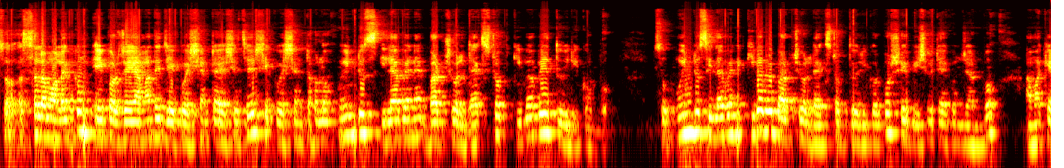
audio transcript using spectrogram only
সো আসসালামু আলাইকুম এই পর্যায়ে আমাদের যে কোয়েশ্চেনটা এসেছে সেই কোয়েশ্চেনটা হলো উইন্ডোজ ইলেভেনে ভার্চুয়াল ডেস্কটপ কীভাবে তৈরি করব? সো উইন্ডোজ ইলেভেনে কীভাবে ভার্চুয়াল ডেস্কটপ তৈরি করব সেই বিষয়টা এখন জানব। আমাকে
